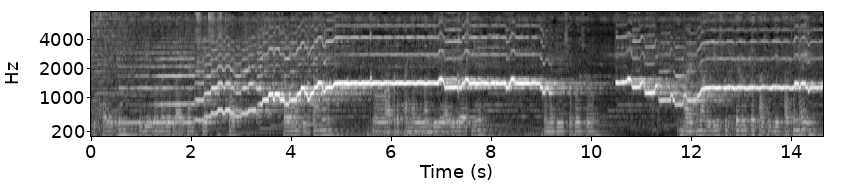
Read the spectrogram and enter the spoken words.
જોતા લેજો વીડિયો ગમે તો લાઈક એન્ડ શેર સબસ્ક્રાઈબ કરવાનું ભૂલતા નહીં. તો આપણે ફાઇનલી મંદિરે આવી ગયા છીએ. તમે જોઈ શકો છો. નાઇટમાં વીડિયો શૂટ કર્યો તો ખાસું દેખાતું નહીં.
